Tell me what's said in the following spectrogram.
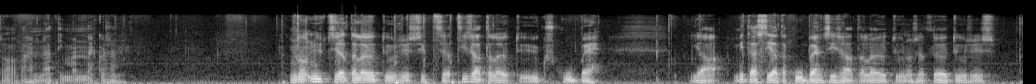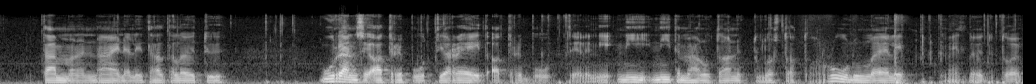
Saa vähän nätimmän näköisen. No nyt sieltä löytyy siis, sit sieltä sisältä löytyy yksi kube, ja mitä sieltä kuben sisältä löytyy? No sieltä löytyy siis tämmönen näin, eli täältä löytyy currency-attribuutti ja rate-attribuutti, eli ni, ni, niitä me halutaan nyt tulostaa tuohon ruudulle, eli meiltä löytyy toi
